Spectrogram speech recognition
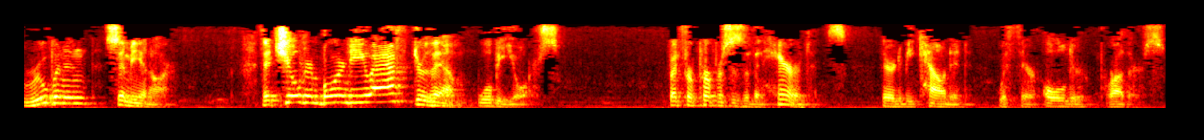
Reuben and Simeon are. The children born to you after them will be yours. But for purposes of inheritance, they're to be counted with their older brothers.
